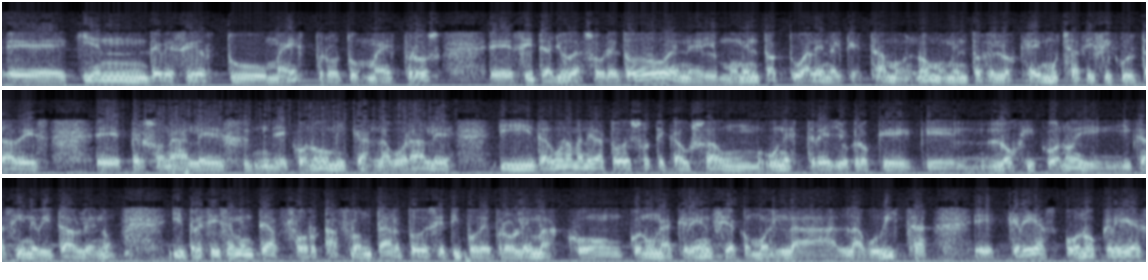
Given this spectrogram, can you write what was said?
eh, quién debe ser tu maestro o tus maestros, eh, sí te ayuda, sobre todo en el momento actual en el que estamos, ¿no? Momentos en los que hay muchas dificultades personales, económicas, laborales, y de alguna manera todo eso te causa un, estrés, yo creo que, lógico, ¿no? Y, casi inevitable, ¿no? Y precisamente afrontar todo ese tipo de problemas con, una creencia como es la, la budista, creas o no creas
